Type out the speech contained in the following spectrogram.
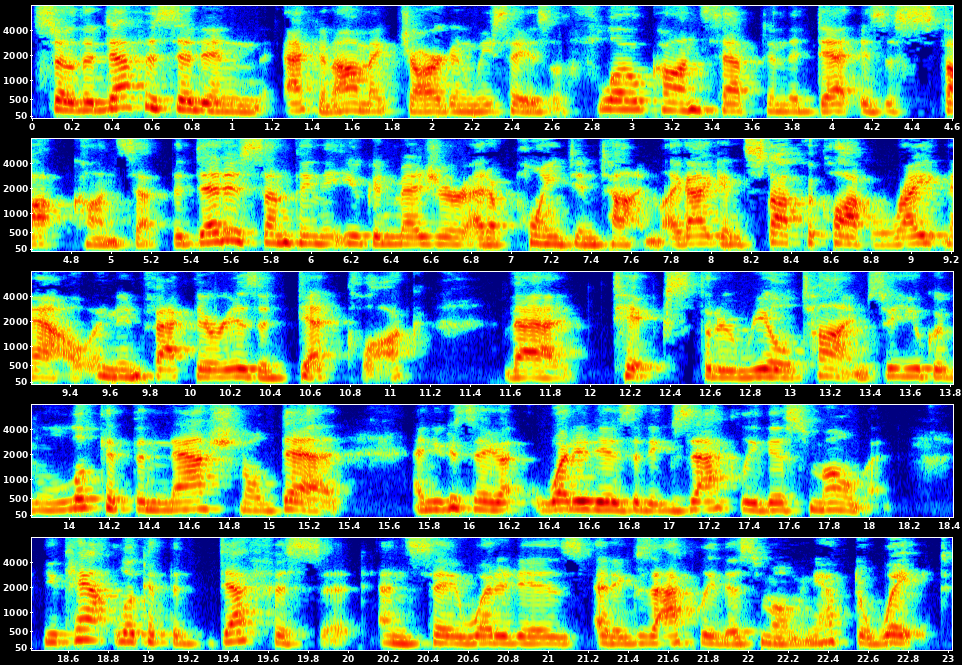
So the deficit in economic jargon we say is a flow concept, and the debt is a stock concept. The debt is something that you can measure at a point in time. Like I can stop the clock right now, and in fact, there is a debt clock that ticks through real time. So you could look at the national debt and you could say what it is at exactly this moment. You can't look at the deficit and say what it is at exactly this moment. You have to wait.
